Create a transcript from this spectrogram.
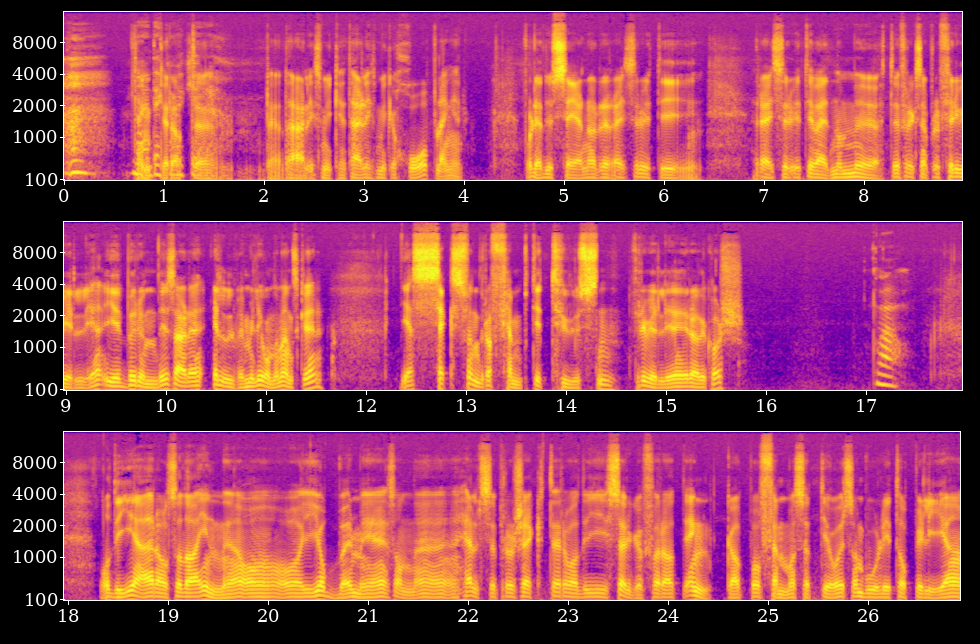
Tenker Nei, det at uh, det, det, er liksom ikke, det er liksom ikke håp lenger. For det du ser når du reiser ut i reiser ut i verden og møter f.eks. frivillige. I Burundi så er det 11 millioner mennesker. De er 650 000 frivillige i Røde Kors. Wow. Og de er altså da inne og, og, jobber med sånne helseprosjekter, og de sørger for at enka på 75 år som bor litt oppi lia,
